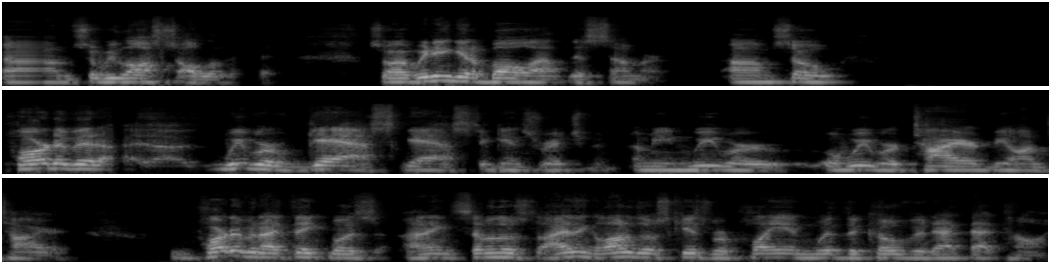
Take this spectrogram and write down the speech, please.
Um, so we lost all of it. So we didn't get a ball out this summer. Um, so part of it, uh, we were gassed, gassed against Richmond. I mean, we were we were tired beyond tired. Part of it, I think, was I think some of those, I think a lot of those kids were playing with the COVID at that time,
